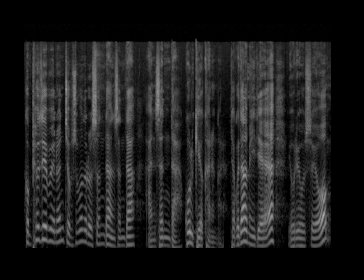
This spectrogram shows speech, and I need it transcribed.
그럼 표제부는 접수 번호를 쓴다 안 쓴다? 안 쓴다. 그걸 기억하는 거라. 자그 다음에 이제 요리 오세요.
